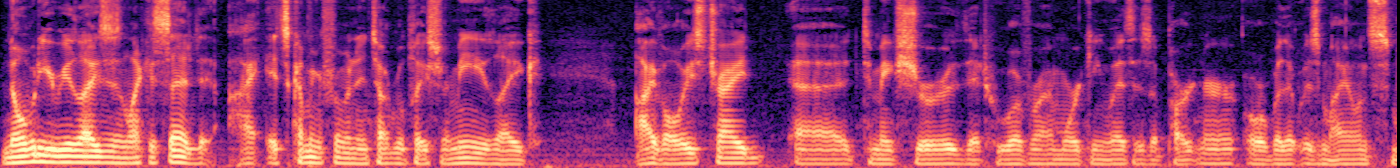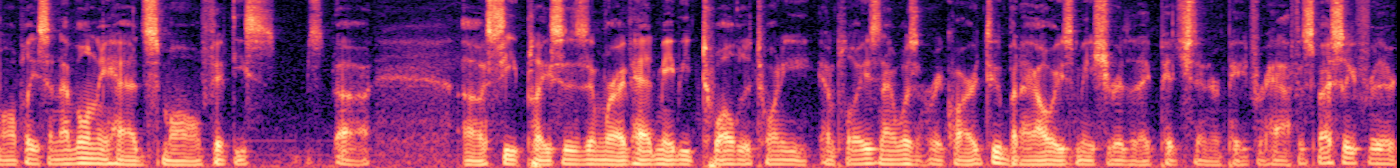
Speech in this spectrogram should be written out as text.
Nobody realizes, and like I said, I, it's coming from an integral place for me. Like I've always tried uh, to make sure that whoever I'm working with is a partner, or whether it was my own small place, and I've only had small fifty uh, uh, seat places, and where I've had maybe twelve to twenty employees, and I wasn't required to, but I always made sure that I pitched in or paid for half, especially for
